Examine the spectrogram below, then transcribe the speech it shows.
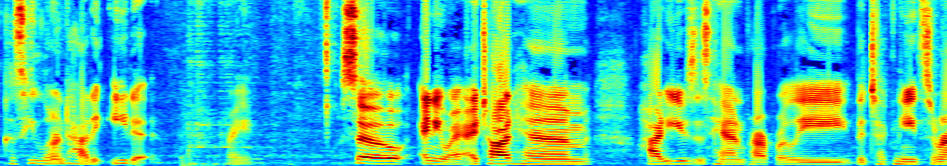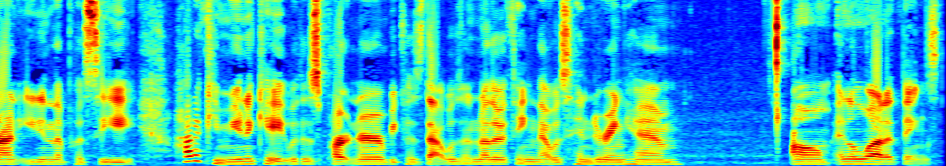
because he learned how to eat it, right? So, anyway, I taught him how to use his hand properly, the techniques around eating the pussy, how to communicate with his partner because that was another thing that was hindering him, um, and a lot of things.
